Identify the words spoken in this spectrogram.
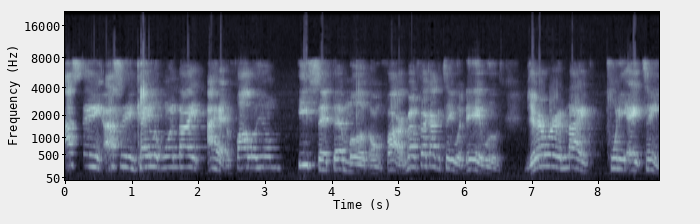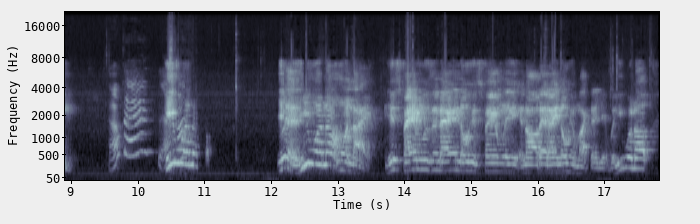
I seen, I seen Caleb one night. I had to follow him. He set that mug on fire. Matter of fact, I can tell you what day it was. January 9th, 2018. Okay. He went up. Yeah, he went up one night his family was in there. I didn't know his family and all that. I didn't know him like that yet. But he went up,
